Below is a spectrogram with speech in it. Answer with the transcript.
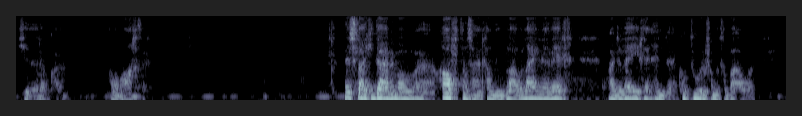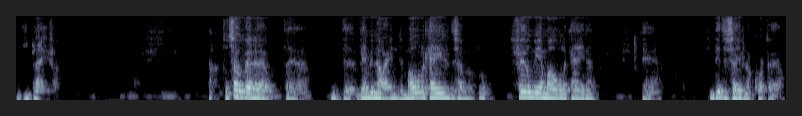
zitten er ook uh, allemaal achter. En sluit je dynamo uh, af, dan zijn, gaan die blauwe lijnen weg, maar de wegen en de contouren van de gebouwen, die blijven. Tot zover uh, de webinar in de mogelijkheden. Er zijn nog veel meer mogelijkheden. dit is even een korte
